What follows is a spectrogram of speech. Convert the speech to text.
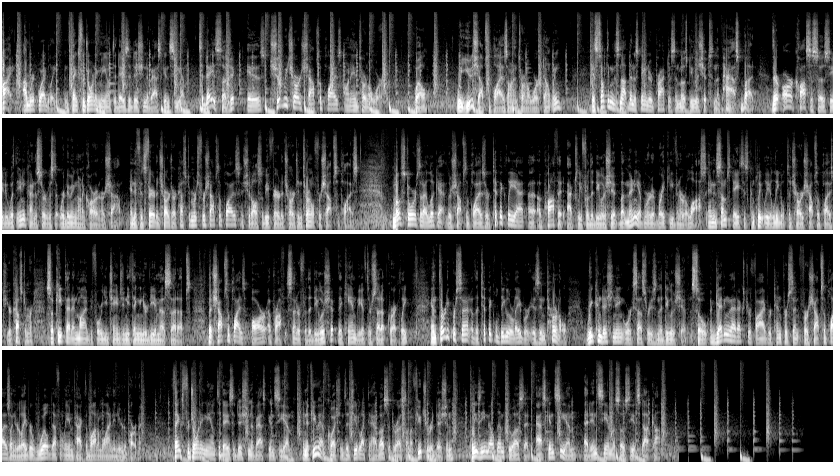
Hi, I'm Rick Wegley, and thanks for joining me on today's edition of Ask NCM. Today's subject is, should we charge shop supplies on internal work? Well, we use shop supplies on internal work, don't we? It's something that's not been a standard practice in most dealerships in the past, but there are costs associated with any kind of service that we're doing on a car in our shop. And if it's fair to charge our customers for shop supplies, it should also be fair to charge internal for shop supplies. Most stores that I look at, their shop supplies are typically at a, a profit actually for the dealership, but many of them are at a break even or a loss. And in some states, it's completely illegal to charge shop supplies to your customer. So keep that in mind before you change anything in your DMS setups. But shop supplies are a profit center for the dealership. They can be if they're set up correctly. And 30% of the typical dealer labor is internal, reconditioning or accessories in the dealership. So getting that extra 5 or 10% for shop supplies on your labor will definitely impact the bottom line in your department. Thanks for joining me on today's edition of Ask NCM. And if you have questions that you'd like to have us address on a future edition, please email them to us at askncm at ncmassociates.com.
